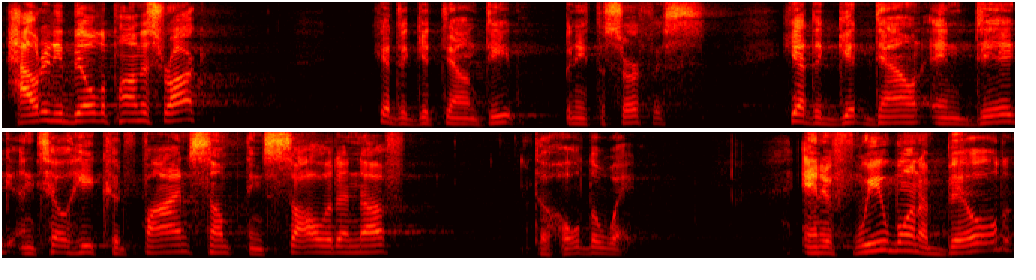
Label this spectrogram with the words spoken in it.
How did he build upon this rock? He had to get down deep beneath the surface. He had to get down and dig until he could find something solid enough to hold the weight. And if we want to build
